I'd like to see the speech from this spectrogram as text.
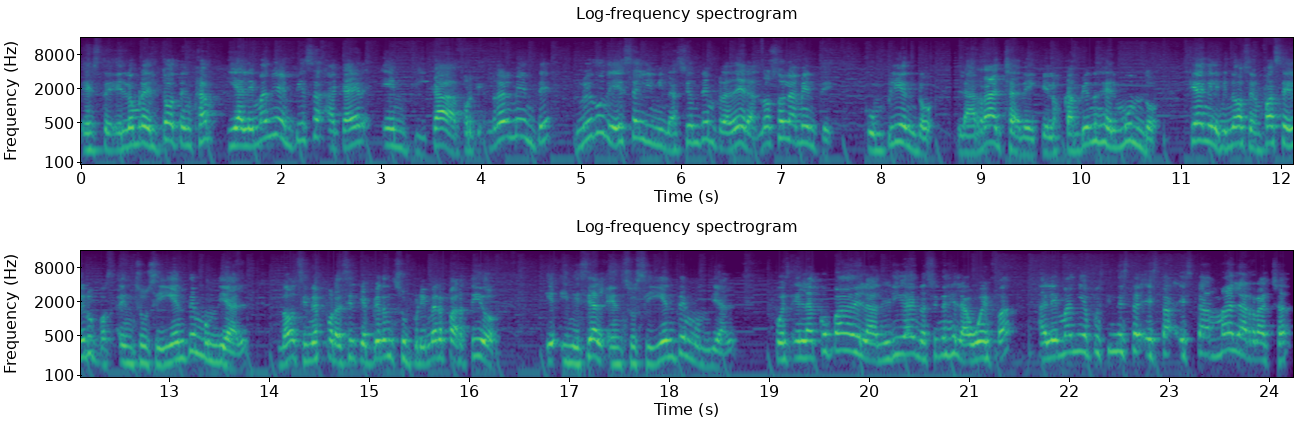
este, el hombre del Tottenham, y Alemania empieza a caer en picada, porque realmente luego de esa eliminación tempranera, no solamente cumpliendo la racha de que los campeones del mundo quedan eliminados en fase de grupos en su siguiente mundial, ¿no? Si no es por decir que pierden su primer partido inicial en su siguiente mundial, pues en la Copa de la Liga de Naciones de la UEFA, Alemania pues tiene esta, esta, esta mala racha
